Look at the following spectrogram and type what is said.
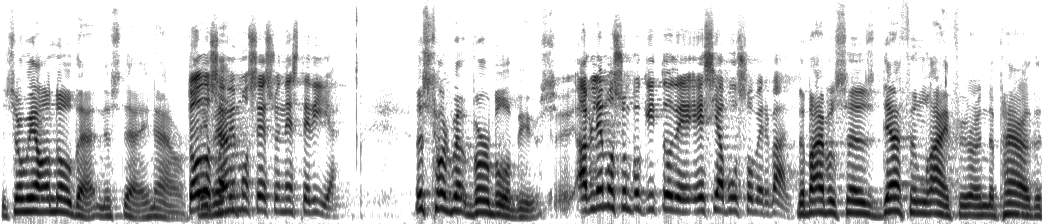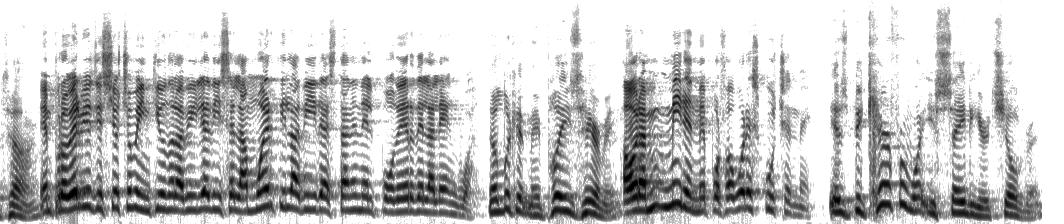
And so we all know that in this day now. Todos Amen? sabemos eso en este día. Let's talk about verbal abuse. Hablemos un poquito de ese abuso verbal. The Bible says death and life are in the power of the tongue. En Proverbios 18, 21 la Biblia dice, la muerte y la vida están en el poder de la lengua. Now look at me, please hear me. Ahora mírenme, por favor, escúchenme. Is be careful what you say to your children.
